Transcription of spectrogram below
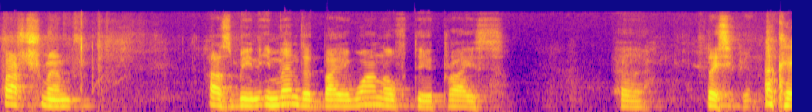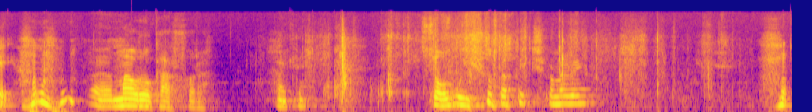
parchment has been invented by one of the prize uh, recipients. Okay. uh, Mauro Carfora. Okay. So we shoot a picture, maybe.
